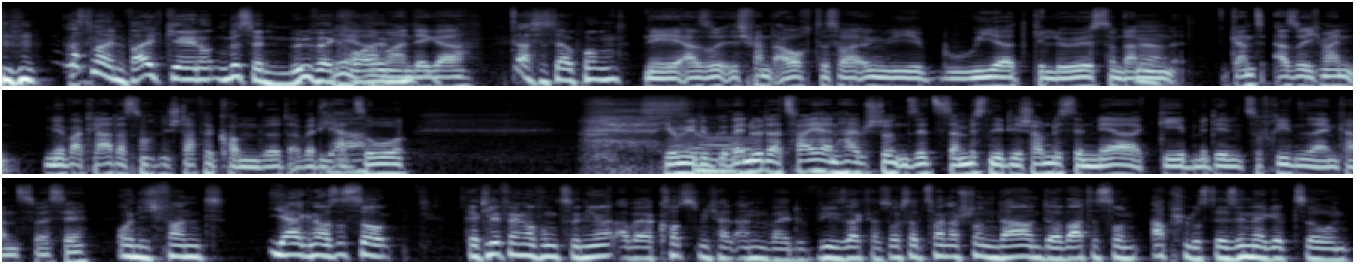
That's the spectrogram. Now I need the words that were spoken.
Lass mal in den Wald gehen und ein bisschen Müll ja, wegräumen. Mann, Digga. Das ist der Punkt. Nee, also ich fand auch, das war irgendwie weird gelöst und dann Ja. ganz, also ich meine, mir war klar, dass noch eine Staffel kommen wird, aber die Ja. hat so. Junge, So. du, wenn du da zweieinhalb Stunden sitzt, dann müssen die dir schon ein bisschen mehr geben, mit dem du zufrieden sein kannst, weißt du? Und ich fand, ja, genau, es ist so, der Cliffhanger funktioniert, aber er kotzt mich halt an, weil du, wie gesagt hast, du hast halt zweieinhalb Stunden da und du erwartest so einen Abschluss, der Sinn ergibt, so, und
